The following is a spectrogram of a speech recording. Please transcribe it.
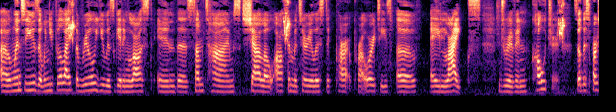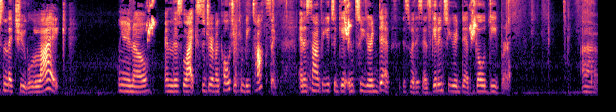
uh, when to use it. When you feel like the real you is getting lost in the sometimes shallow, often materialistic priorities of a likes driven culture. So this person that you like, you know, and this likes driven culture can be toxic and it's time for you to get into your depth is what it says get into your depth go deeper um,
